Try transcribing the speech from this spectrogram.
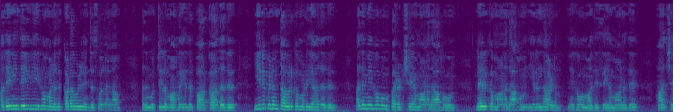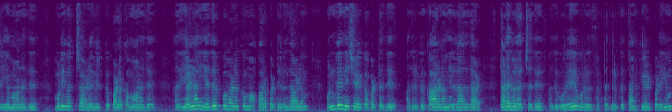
அதை நீ தெய்வீகம் அல்லது கடவுள் என்று சொல்லலாம். அது முற்றிலுமாக எதிர்பார்க்காதது இருப்பினும் தவிர்க்க முடியாதது. அது மிகவும் பரிட்சயமானதாகவும் நெருக்கமானதாகவும் இருந்தாலும் மிகவும் அதிசயமானது ஆச்சரியமானது முடிவற்ற அளவிற்கு பழக்கமானது. அது எல்லா எதிர்ப்புகளுக்கும் அப்பாற்பட்டிருந்தாலும் முன்பே நிச்சயிக்கப்பட்டது. அதற்கு காரணம் இல்லாததால் தடைகளற்றது. அது ஒரே ஒரு சட்டத்திற்குத்தான் கீழ்ப்படியும்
